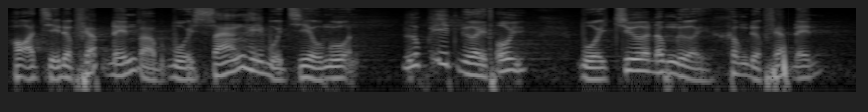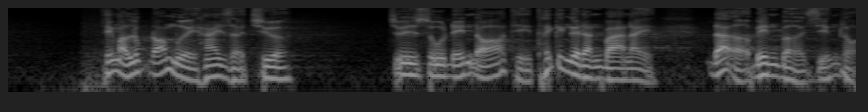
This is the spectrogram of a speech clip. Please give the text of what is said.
Họ chỉ được phép đến vào buổi sáng hay buổi chiều muộn, lúc ít người thôi. Buổi trưa đông người không được phép đến. Thế mà lúc đó 12 giờ trưa, Chúa Giêsu đến đó thì thấy cái người đàn bà này đã ở bên bờ giếng rồi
